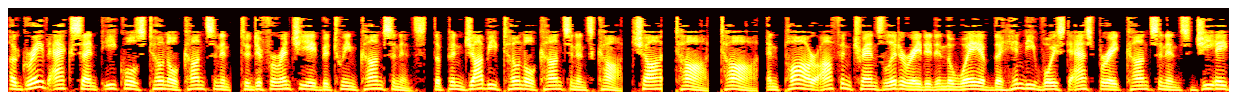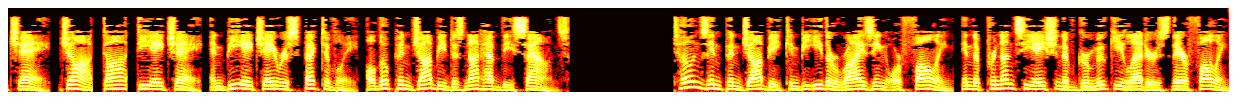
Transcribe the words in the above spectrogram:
A grave accent equals tonal consonant. To differentiate between consonants, the Punjabi tonal consonants ka, cha, ta, ta, and pa are often transliterated in the way of the Hindi voiced aspirate consonants gha, ja, da, dha, and bha respectively, although Punjabi does not have these sounds. Tones in Punjabi can be either rising or falling, in the pronunciation of Gurmukhi letters they are falling,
